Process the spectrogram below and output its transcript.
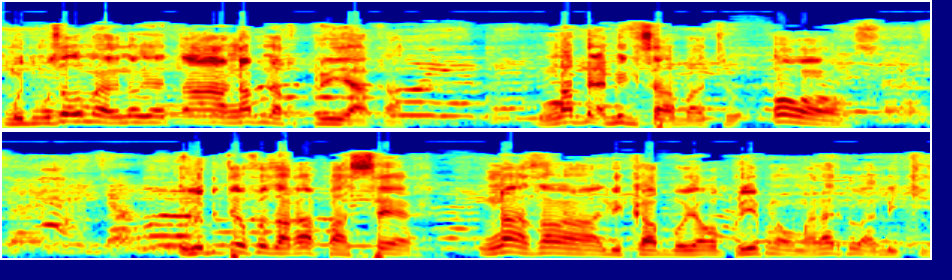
moto mosusu azomona kinoki ete ah, ngai mpe nakopriaka ngai mpe nabikisaka bato o oh, elobi te fo ozalaka paster ngai aza na likabo ya koprie mpo na bamalade mpe babiki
